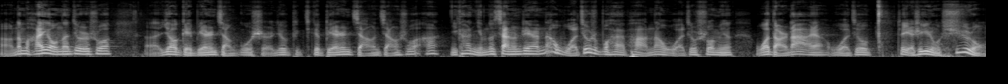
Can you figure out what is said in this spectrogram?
啊，那么还有呢，就是说，呃，要给别人讲故事，就给别人讲讲说啊，你看你们都吓成这样，那我就是不害怕，那我就说明我胆儿大呀，我就这也是一种虚荣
